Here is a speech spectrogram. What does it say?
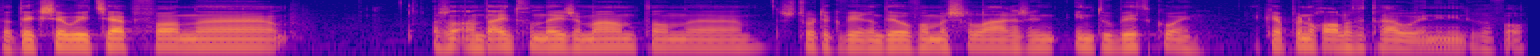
dat ik zoiets heb van, uh, als aan het eind van deze maand, dan uh, stort ik weer een deel van mijn salaris in, into bitcoin. Ik heb er nog alle vertrouwen in in ieder geval.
